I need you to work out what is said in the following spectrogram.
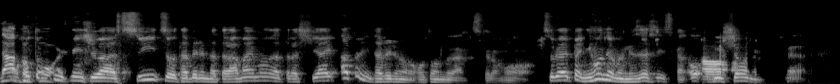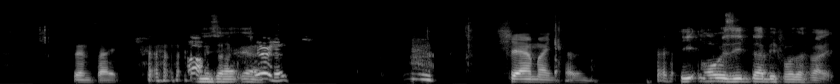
ほとんど.の選手はスイーツを食べるんだったら甘いものだったら試合後に食べるのがほとんどなんですけども、それはやっぱり日本でも珍しいですかお、あー一緒に。全体。あ He's, uh, yeah. There it is. 試合前に食べます。He always eat that before the fight.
